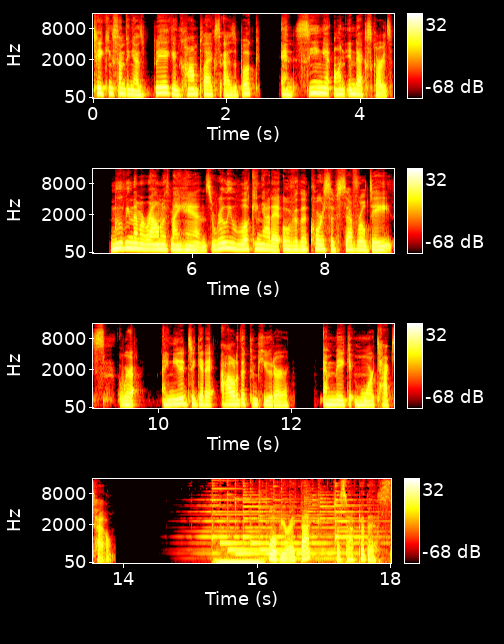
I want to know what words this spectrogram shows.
taking something as big and complex as a book and seeing it on index cards, moving them around with my hands, really looking at it over the course of several days where I needed to get it out of the computer and make it more tactile. We'll be right back just after this.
